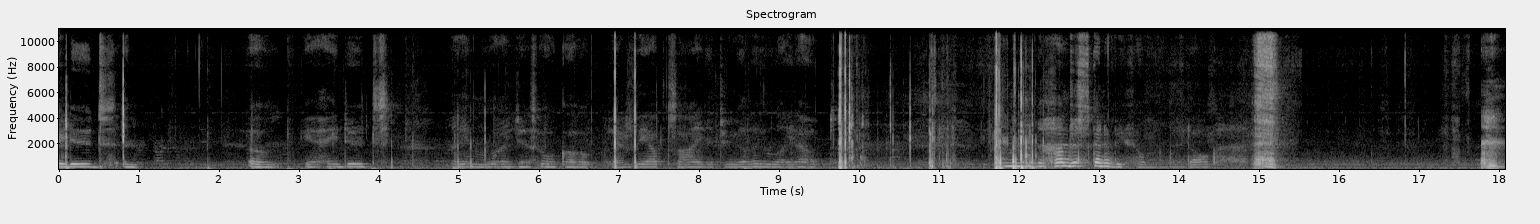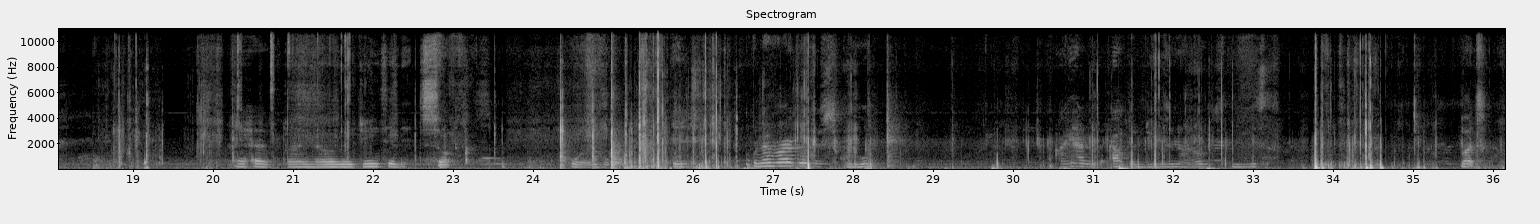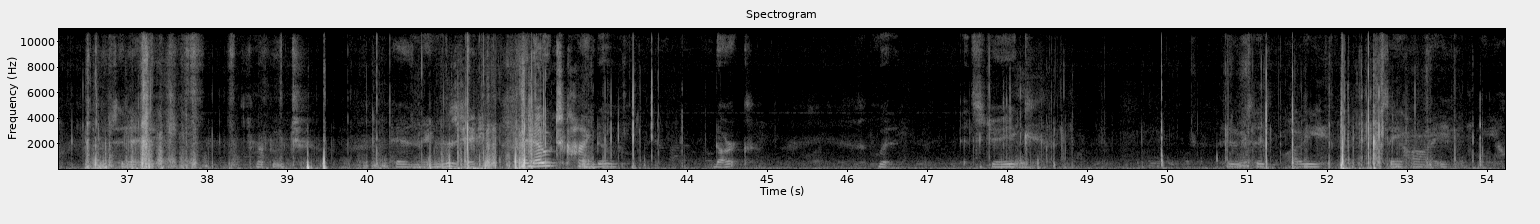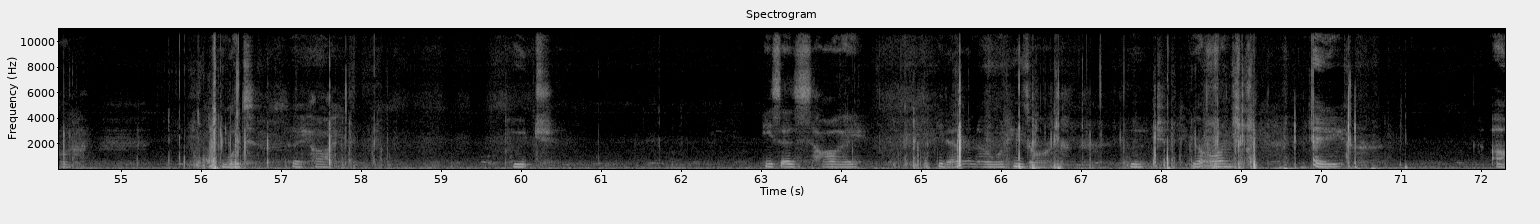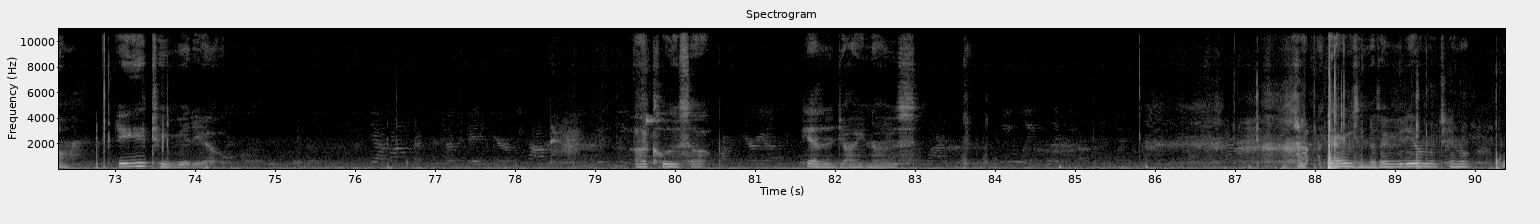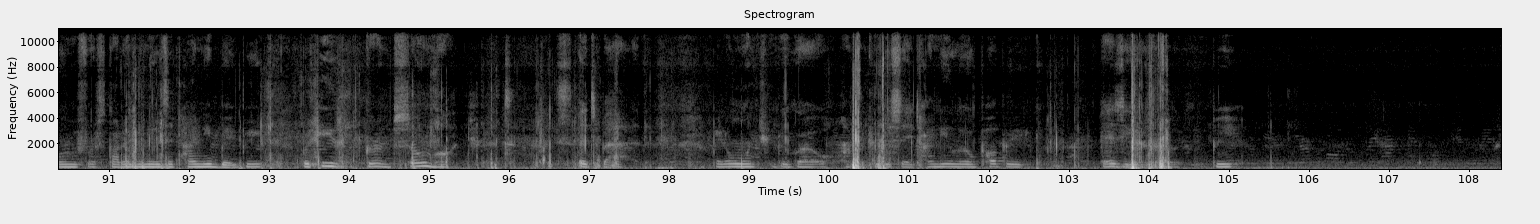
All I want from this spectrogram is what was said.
Hey dudes, and um, yeah, hey dudes. I am. I just woke up. Actually, outside. It's really light out. Mm, I'm just gonna be filming the dog. I have giant allergies and it sucks. Whenever I go to school allergies and I don't sneeze. But today, my pooch, his name is Jake. I know it's kind of dark, but it's Jake. Here's his body. Say hi. What? Say hi. Pooch. He says hi. He doesn't know what he's on. You're on a um a YouTube video. A close up. He has a giant nose. There was another video on my channel when we first got him when he was a tiny baby. But he's grown so much. It's, it's bad. I don't want you to grow. I want you to say tiny little puppy as you be.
